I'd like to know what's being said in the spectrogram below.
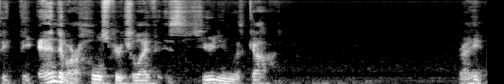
the, the end of our whole spiritual life is union with God. Right?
